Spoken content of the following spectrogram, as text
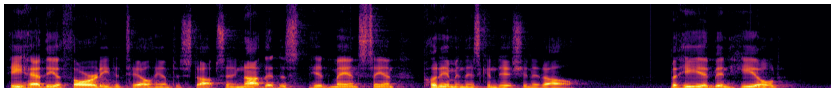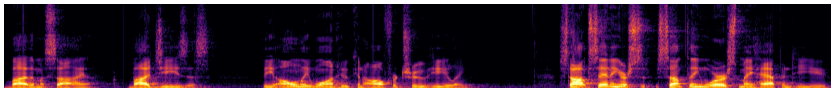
He had the authority to tell him to stop sinning. Not that this man's sin put him in this condition at all, but he had been healed by the Messiah, by Jesus, the only one who can offer true healing. Stop sinning, or something worse may happen to you.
